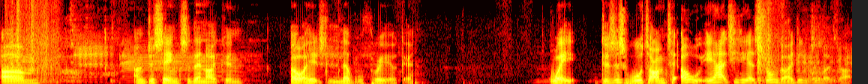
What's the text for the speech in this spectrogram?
um, I'm just saying so then I can... Oh, I hit level 3, okay. Wait, does this water arm... Oh, it actually gets stronger. I didn't realize that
